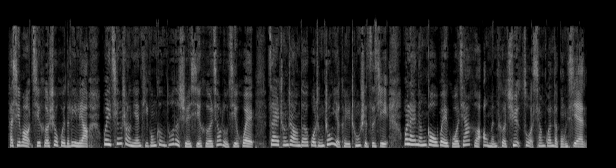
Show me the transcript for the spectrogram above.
他希望集合社会的力量，为青少年提供更多的学习和交流机会，在成长的过程中也可以充实自己，未来能够为国家和澳门特区做相关的贡献。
